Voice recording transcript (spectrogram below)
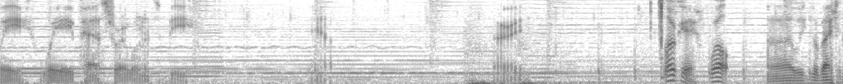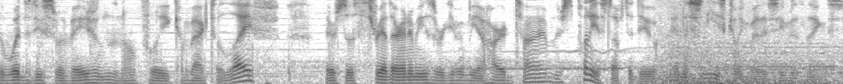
Way, way past where I want it to be. Yeah. Alright. Okay, well, uh, we can go back to the woods and do some evasions and hopefully come back to life. There's those three other enemies that were giving me a hard time. There's plenty of stuff to do. And a sneeze coming by the seam of things.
